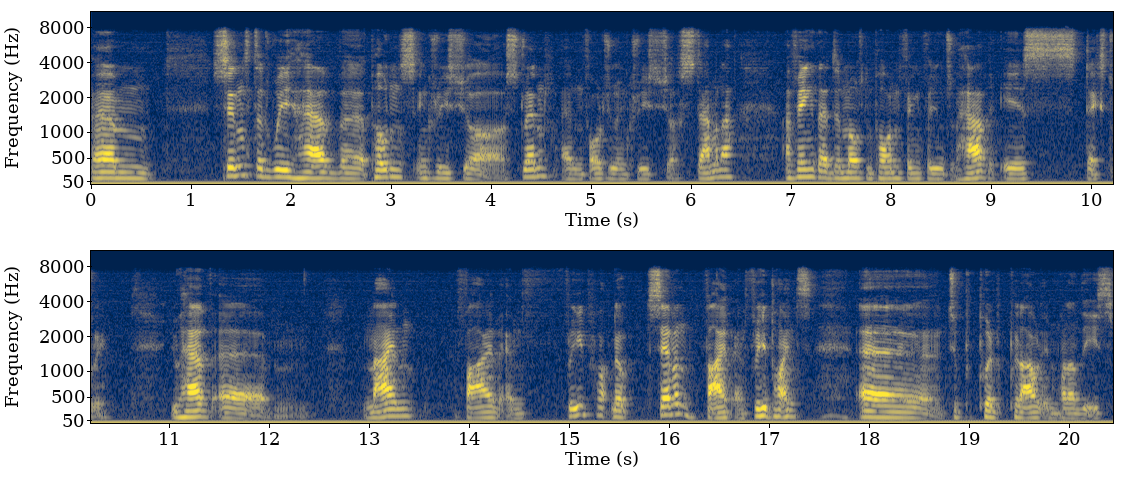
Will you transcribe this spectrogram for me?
Um, since that we have uh, potence increase your strength and fortitude increase your stamina, I think that the most important thing for you to have is dexterity. You have um, 9 five and three po no seven, five and three points uh, to put put out in one of these.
